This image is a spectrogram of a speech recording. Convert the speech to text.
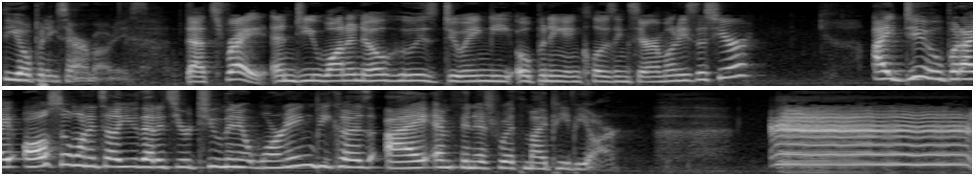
the opening ceremonies. That's right. And do you want to know who is doing the opening and closing ceremonies this year? I do, but I also want to tell you that it's your two minute warning because I am finished with my PBR.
